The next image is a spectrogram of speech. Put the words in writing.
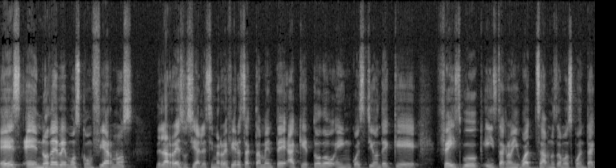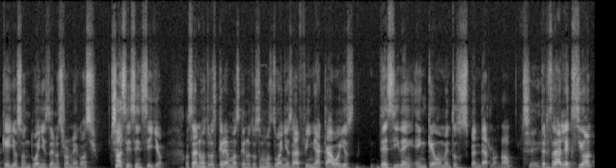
es eh, no debemos confiarnos de las redes sociales. Y me refiero exactamente a que todo en cuestión de que Facebook, Instagram y WhatsApp nos damos cuenta que ellos son dueños de nuestro negocio. Así sencillo. O sea, nosotros creemos que nosotros somos dueños, al fin y al cabo ellos deciden en qué momento suspenderlo, ¿no? Tercera lección,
